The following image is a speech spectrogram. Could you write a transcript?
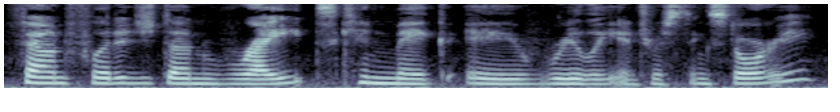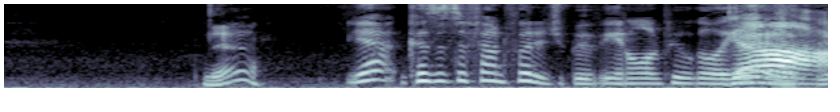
found footage done right can make a really interesting story. Yeah, Yeah, because it's a found footage movie, and a lot of people go like, yeah, "Ah,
